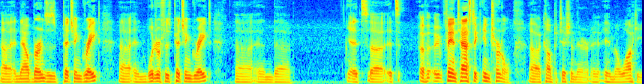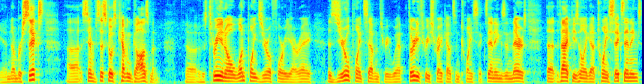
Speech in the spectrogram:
uh, and now Burnes is pitching great, uh, and Woodruff is pitching great, uh, and uh, it's it's a, a, fantastic internal competition there in, in, Milwaukee. And number six, San Francisco's Kevin Gausman. Who's 3 0, 1.04 ERA, a 0.73 whip, 33 strikeouts in 26 innings. And there's the, the fact he's only got 26 innings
